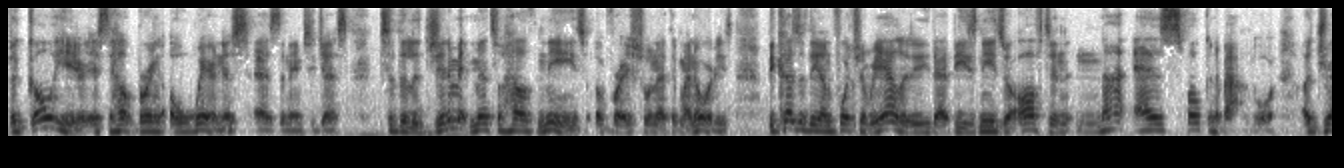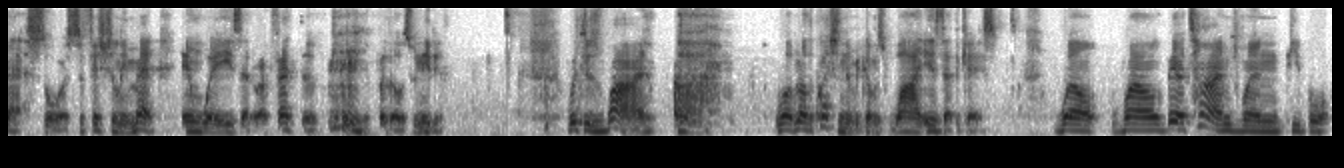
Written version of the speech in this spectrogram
The goal here is to help bring awareness, as the name suggests, to the legitimate mental health needs of racial and ethnic minorities because of the unfortunate reality that these needs are often not as spoken about or addressed or sufficiently met in ways that are effective for those who need it. Which is why. Uh, well, no, the question then becomes why is that the case? Well, while there are times when people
